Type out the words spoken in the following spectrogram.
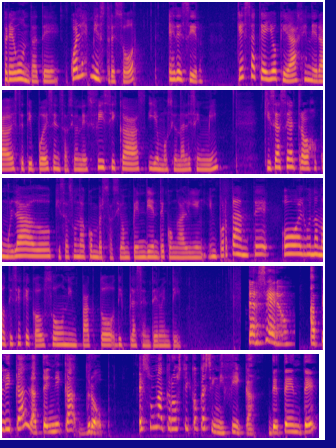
pregúntate, ¿cuál es mi estresor? Es decir, ¿qué es aquello que ha generado este tipo de sensaciones físicas y emocionales en mí? Quizás sea el trabajo acumulado, quizás una conversación pendiente con alguien importante o alguna noticia que causó un impacto displacentero en ti. Tercero, aplica la técnica DROP. Es un acróstico que significa detente,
